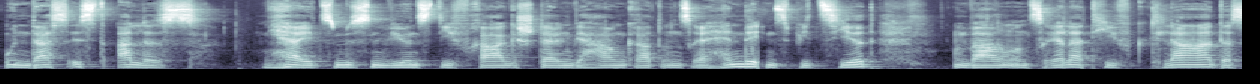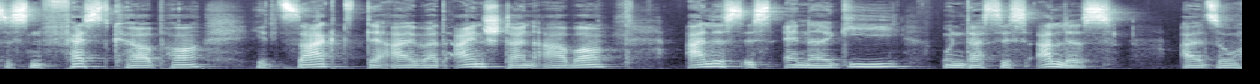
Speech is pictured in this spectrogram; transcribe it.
und das ist alles. Ja, jetzt müssen wir uns die Frage stellen, wir haben gerade unsere Hände inspiziert und waren uns relativ klar, das ist ein Festkörper. Jetzt sagt der Albert Einstein aber, alles ist Energie und das ist alles. Also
